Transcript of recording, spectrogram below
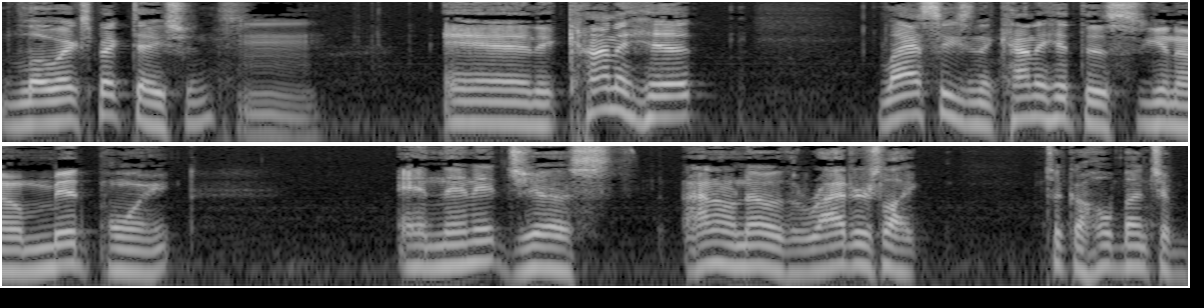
low expectations, Hmm. and it kind of hit last season. It kind of hit this you know midpoint, and then it just I don't know. The writers like took a whole bunch of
